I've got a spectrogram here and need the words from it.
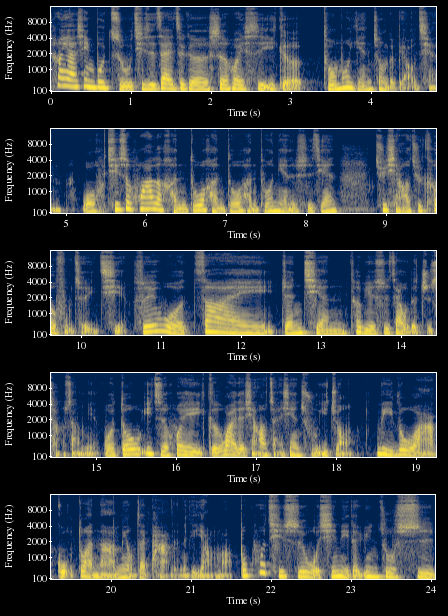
抗压性不足，其实在这个社会是一个。多么严重的标签！我其实花了很多很多很多年的时间，去想要去克服这一切。所以我在人前，特别是在我的职场上面，我都一直会格外的想要展现出一种。利落啊，果断啊，没有在怕的那个样貌。不过，其实我心里的运作是，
